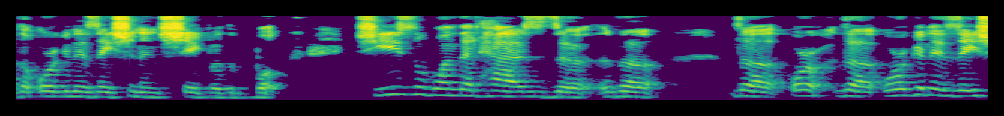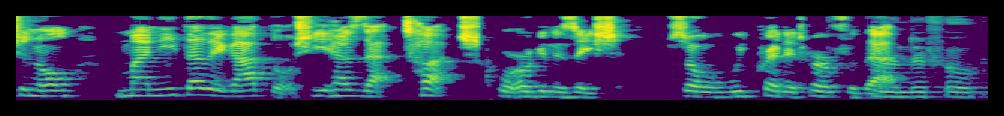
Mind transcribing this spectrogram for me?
the organization and shape of the book. She's the one that has the the the or the organizational manita de gato. She has that touch for organization. So we credit her for that. Wonderful.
